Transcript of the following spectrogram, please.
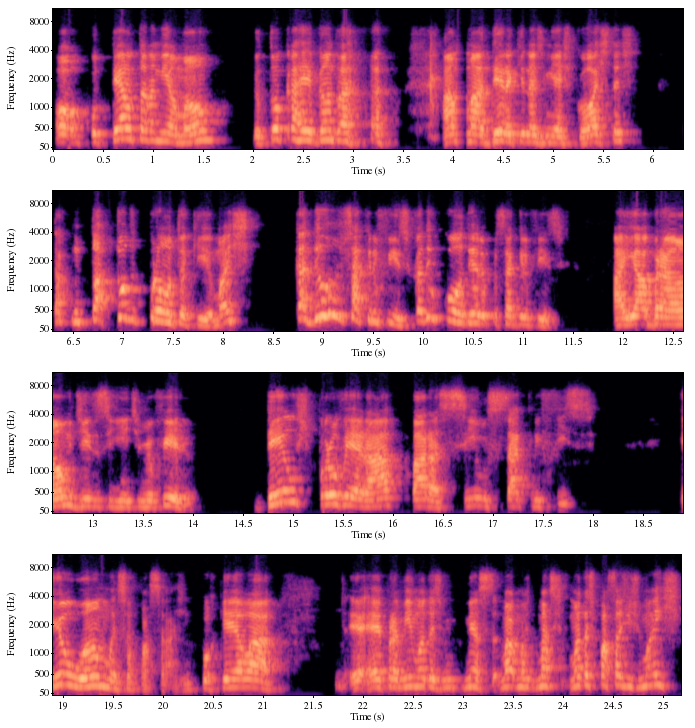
ó, o cutelo está na minha mão, eu estou carregando a, a madeira aqui nas minhas costas, está tá tudo pronto aqui, mas cadê o sacrifício? Cadê o cordeiro para o sacrifício? Aí Abraão diz o seguinte: Meu filho, Deus proverá para si o sacrifício. Eu amo essa passagem, porque ela é, é para mim uma das, minhas, uma, uma das passagens mais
